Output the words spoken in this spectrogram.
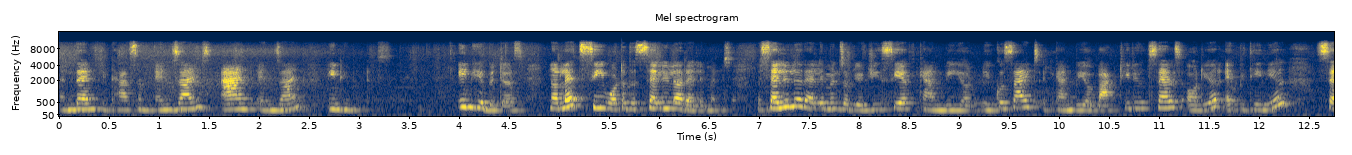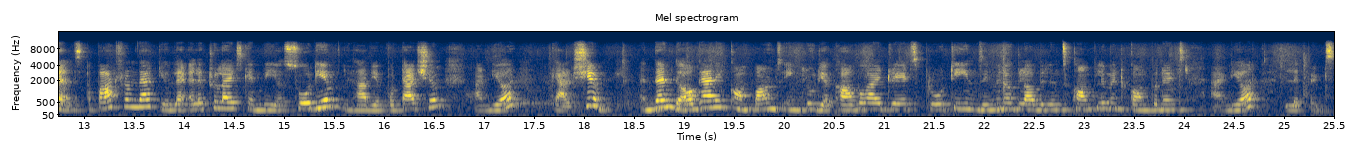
And then it has some enzymes and enzyme inhibitors inhibitors. Now let's see what are the cellular elements. The cellular elements of your GCF can be your leukocytes, it can be your bacterial cells or your epithelial cells. Apart from that, your electrolytes can be your sodium, you have your potassium and your calcium. And then the organic compounds include your carbohydrates, proteins, immunoglobulins, complement components and your lipids.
